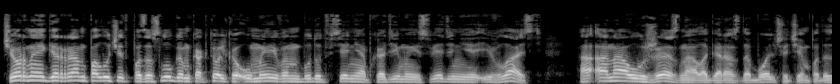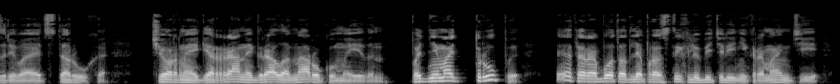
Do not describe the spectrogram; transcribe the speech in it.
Черная Герран получит по заслугам, как только у Мэйвен будут все необходимые сведения и власть, а она уже знала гораздо больше, чем подозревает старуха. Черная Герран играла на руку Мэйвен. Поднимать трупы — это работа для простых любителей некромантии —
